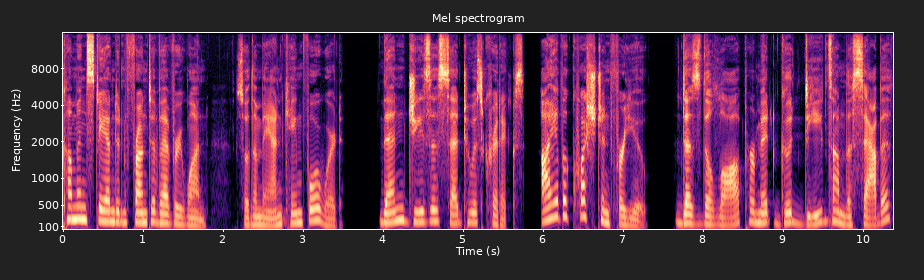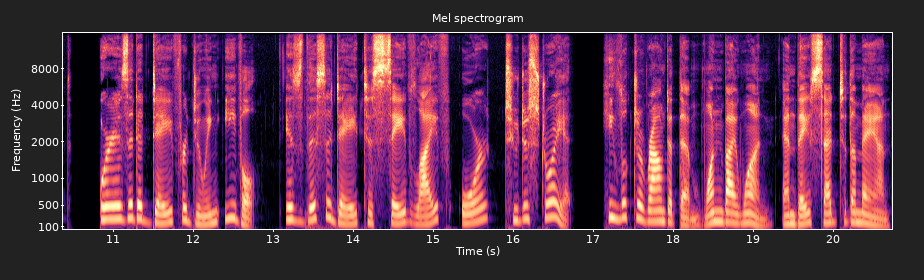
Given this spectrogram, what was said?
Come and stand in front of everyone. So the man came forward. Then Jesus said to his critics, I have a question for you. Does the law permit good deeds on the Sabbath? Or is it a day for doing evil? Is this a day to save life or to destroy it? He looked around at them one by one, and they said to the man,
